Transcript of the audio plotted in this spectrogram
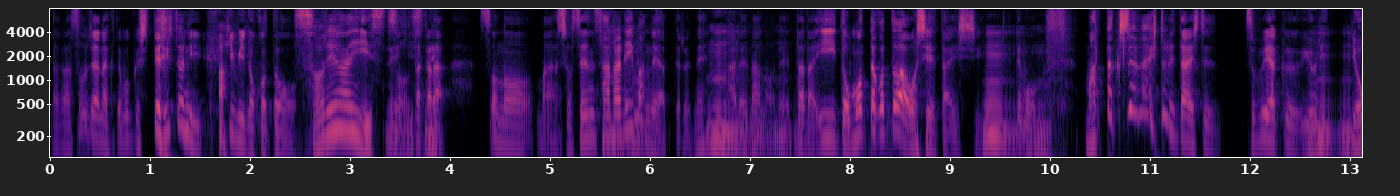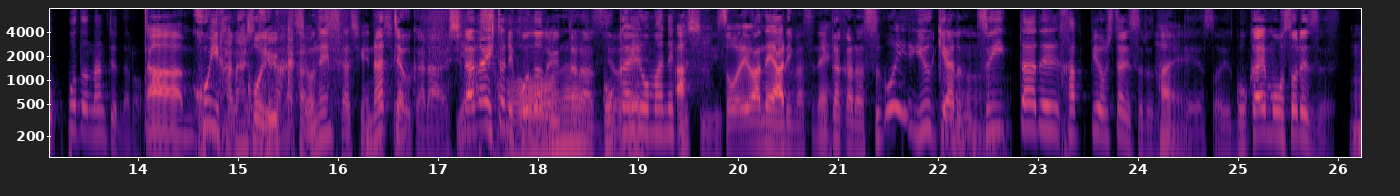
だからそうじゃなくて、僕知ってる人に日々のことを。それはいいですね。いそ、いうだから。、その、まあ、所詮サラリーマンのやってるね、うんうんあれなので、うんただいいと思ったことは教えたいし、うんでも、全く知らない人に対してつぶやくよりよっぽどなんて言うんだろう。ああ、濃い話と濃いういか話をね、確かに。なっちゃうから、知らない人にこんなの言ったら誤解を招くあし、それはね、ありますね。だからすごい勇気あるうんの、ツイッターで発表したりするのって、はそういう誤解も恐れず、うん。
